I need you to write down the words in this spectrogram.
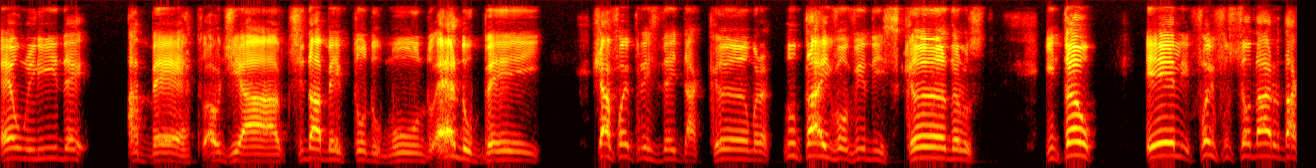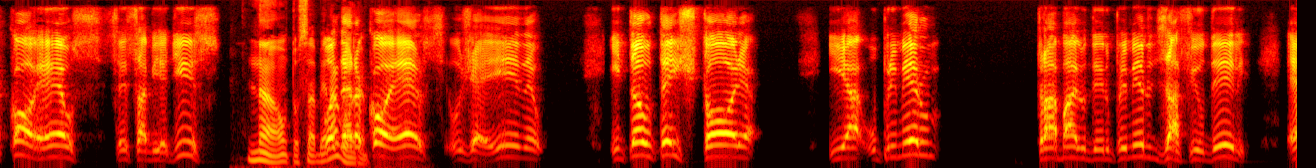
é um líder aberto ao diálogo, se dá bem com todo mundo, é do bem, já foi presidente da Câmara, não está envolvido em escândalos. Então, ele foi funcionário da Coelce, você sabia disso? Não, tô sabendo Quando agora. era Coelce, o Geenel. Então, tem história. E a- o primeiro trabalho dele, o primeiro desafio dele é,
